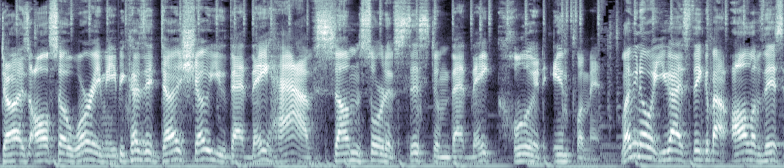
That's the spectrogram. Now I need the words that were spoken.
does also worry me because it does show you that they have some sort of system that they could implement. Let me know what you guys think about all of this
